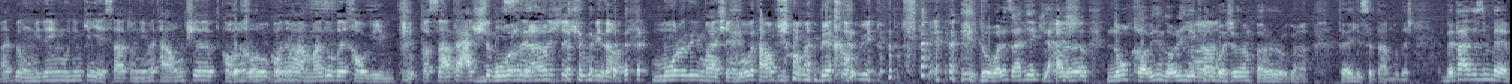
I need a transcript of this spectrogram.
بعد به امید این بودیم که یه ساعت و نیمه تموم شد کار رو بکنه. محمد رو بخوابیم تا ساعت هشت و بیست مردم. دقیقه نشون می‌داد مردیم قشنگ بابا تمام شد بخوابیم دوباره زد یک هشت آره. نه خوابیدیم دوباره یک آره. من شدم کارا رو بکنم خیلی ستم بودش بپردازیم به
